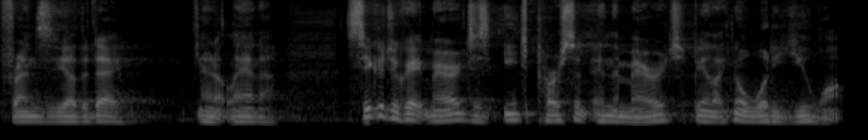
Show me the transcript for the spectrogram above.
friends the other day in Atlanta. Secret to a great marriage is each person in the marriage being like, no, what do you want?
